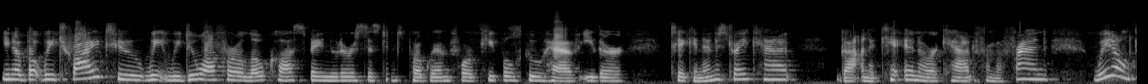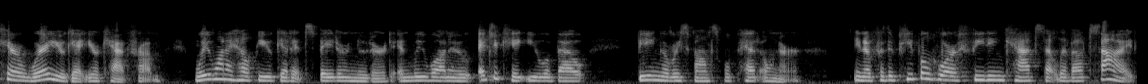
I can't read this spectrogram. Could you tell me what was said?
you know, but we try to we we do offer a low cost spay neuter assistance program for people who have either taken in a stray cat gotten a kitten or a cat from a friend. We don't care where you get your cat from. We want to help you get it spayed or neutered, and we want to educate you about being a responsible pet owner. You know, for the people who are feeding cats that live outside,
